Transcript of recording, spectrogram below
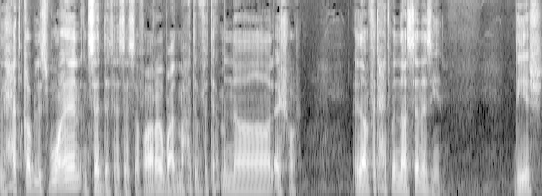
لحد قبل أسبوعين انسدت هسه السفاره وبعد ما حتنفتح منا الأشهر. إذا انفتحت منا السنة زين. ليش؟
